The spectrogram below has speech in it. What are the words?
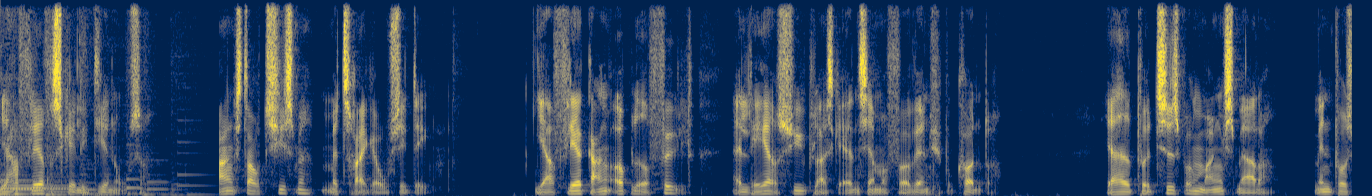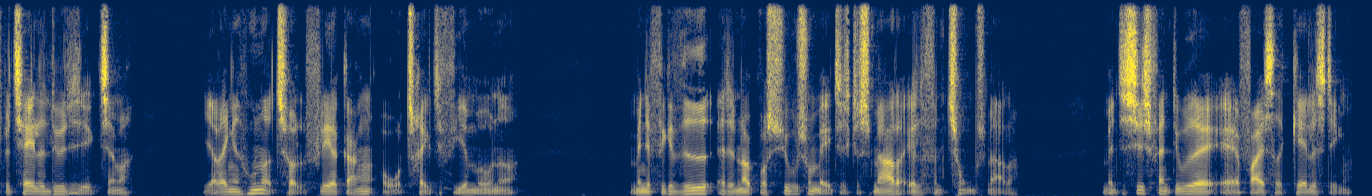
Jeg har flere forskellige diagnoser. Angst og autisme med træk af OCD. Jeg har flere gange oplevet og følt, at læger og sygeplejersker anser mig for at være en hypokonter. Jeg havde på et tidspunkt mange smerter, men på hospitalet lyttede de ikke til mig. Jeg ringede 112 flere gange over 3-4 måneder. Men jeg fik at vide, at det nok var psykosomatiske smerter eller fantomsmerter. Men til sidst fandt de ud af, at jeg faktisk havde gallesten.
